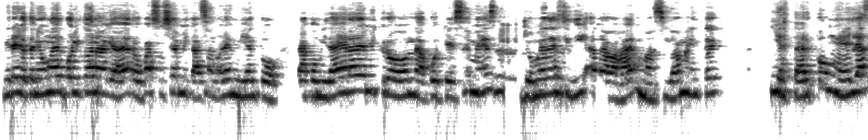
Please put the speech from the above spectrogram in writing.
mira, yo tenía un arbolito de Navidad de ropa sucia en mi casa, no les miento. La comida era de microondas porque ese mes yo me decidí a trabajar masivamente y estar con ellas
